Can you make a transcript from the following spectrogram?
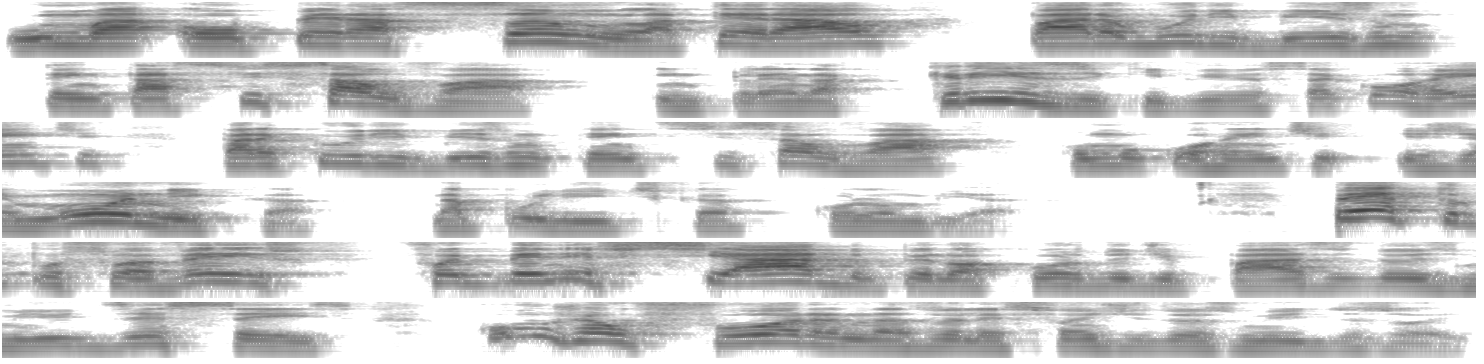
uma operação lateral para o uribismo tentar se salvar em plena crise que vive essa corrente, para que o uribismo tente se salvar como corrente hegemônica na política colombiana. Petro, por sua vez, foi beneficiado pelo acordo de paz de 2016, como já o fora nas eleições de 2018.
